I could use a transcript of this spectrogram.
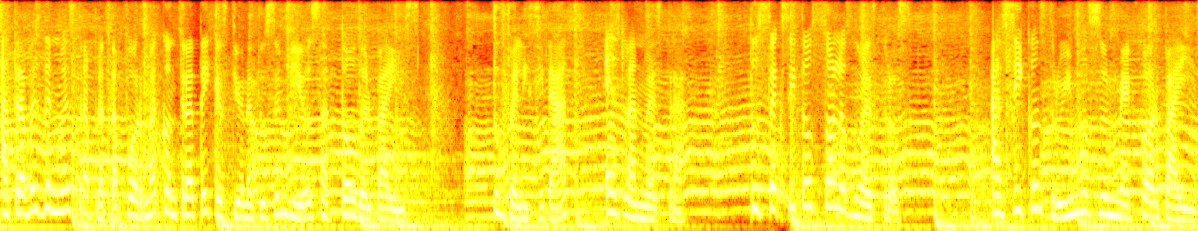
A través de nuestra plataforma, contrata y gestiona tus envíos a todo el país. Tu felicidad es la nuestra. Tus éxitos son los nuestros. Así construimos un mejor país.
